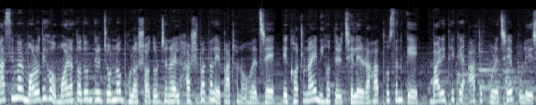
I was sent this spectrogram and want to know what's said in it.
নাসিমার মরদেহ ময়নাতদন্তের জন্য ভোলা সদর জেনারেল হাসপাতালে পাঠানো হয়েছে। এ ঘটনায় নিহতের ছেলে রাহাত হোসেনকে বাড়ি থেকে আটক করেছে পুলিশ।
